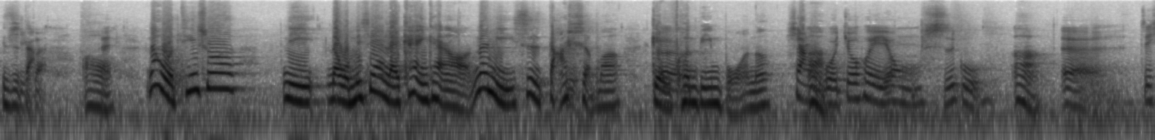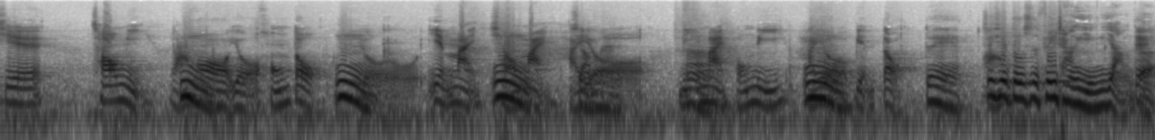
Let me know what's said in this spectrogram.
一直打。哦，那我听说你，那我们现在来看一看哦，那你是打什么给昆宾博呢？像我就会用石谷，嗯，呃，这些糙米，然后有红豆，嗯，有燕麦、荞麦，还有藜麦、红藜，还有扁豆。对，这些都是非常营养的。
